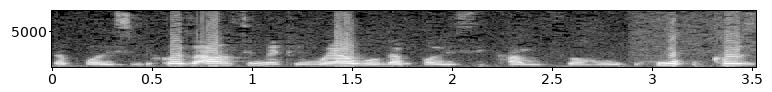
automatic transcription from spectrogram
the, policy. Because ultimately where will the policy come from? Because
